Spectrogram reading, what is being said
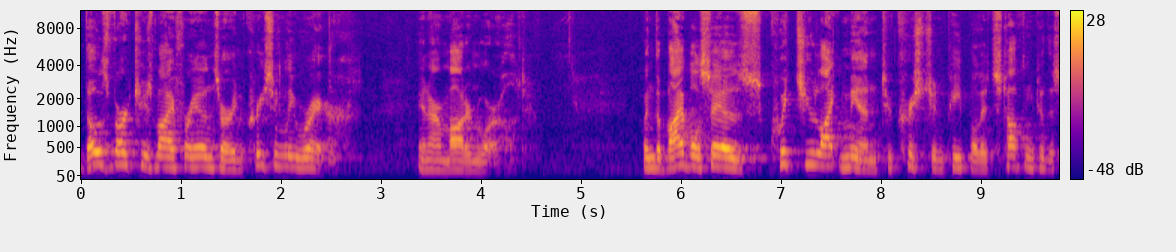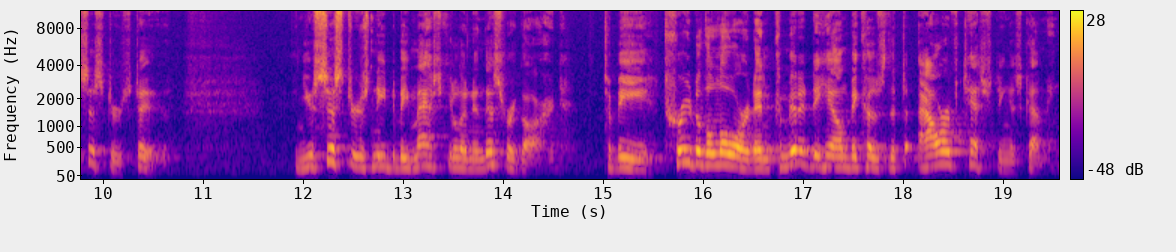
Those virtues, my friends, are increasingly rare in our modern world. When the Bible says, quit you like men to Christian people, it's talking to the sisters too. And you sisters need to be masculine in this regard, to be true to the Lord and committed to Him because the hour of testing is coming.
